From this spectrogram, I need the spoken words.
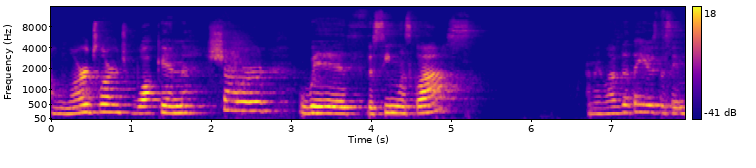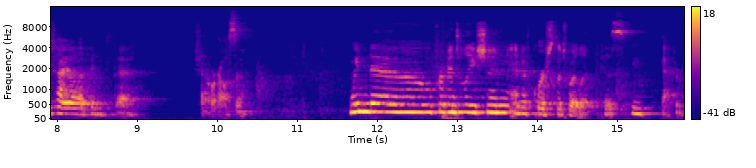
A large, large walk-in shower with the seamless glass. And I love that they use the same tile up in the shower also window for ventilation, and of course the toilet, because hmm, bathroom.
